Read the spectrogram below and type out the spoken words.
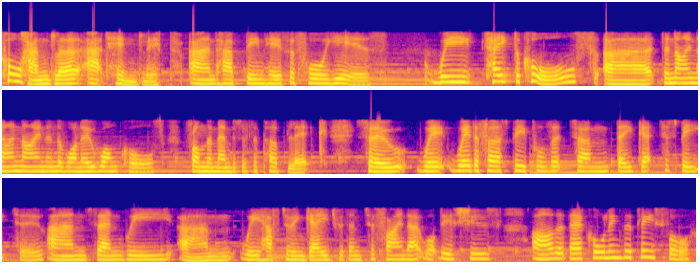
call handler at Hindlip and have been here for four years. We take the calls, uh, the 999 and the 101 calls from the members of the public. So we're, we're the first people that um, they get to speak to, and then we um, we have to engage with them to find out what the issues are that they're calling the police for.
